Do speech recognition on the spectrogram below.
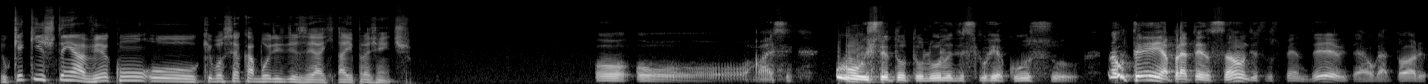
O que, que isso tem a ver com o que você acabou de dizer aí, para gente? O, o, o Instituto Lula disse que o recurso não tem a pretensão de suspender o interrogatório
